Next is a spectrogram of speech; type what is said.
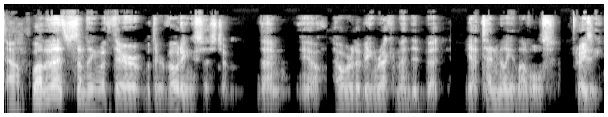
dumb Well, that's something with their with their voting system. Then you know, however they're being recommended, but yeah, 10 million levels, crazy.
